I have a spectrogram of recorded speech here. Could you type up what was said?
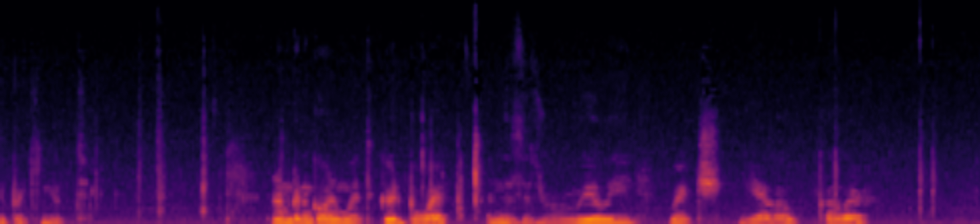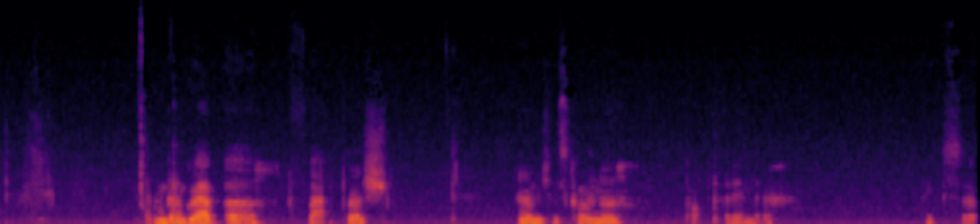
Super cute. And I'm going to go in with Good Boy. And this is really rich yellow color. I'm going to grab a flat brush. And I'm just going to pop that in there. Like so.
